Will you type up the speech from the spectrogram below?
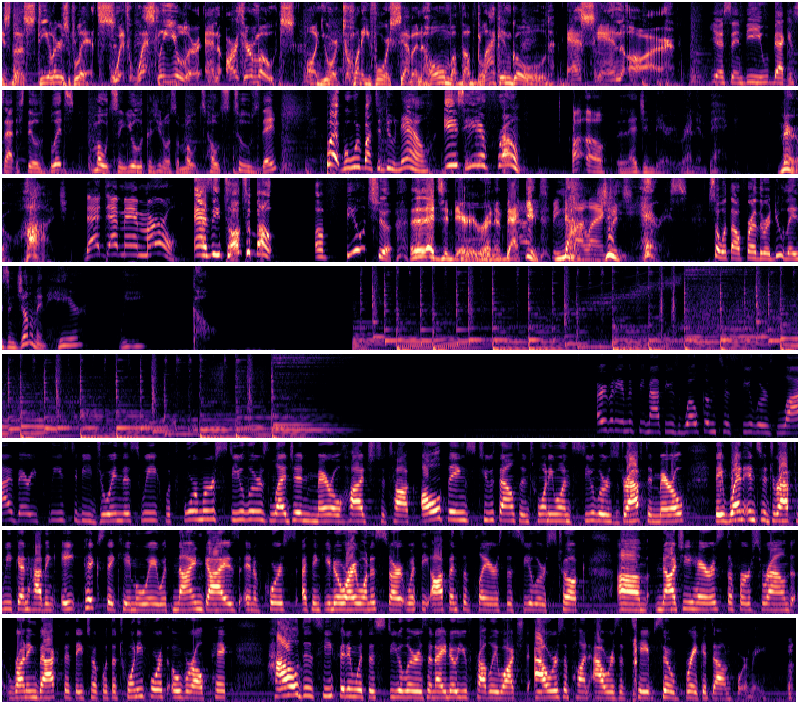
This is the Steelers Blitz with Wesley Euler and Arthur Moats on your 24 7 home of the black and gold, SNR. Yes, indeed. We're back inside the Steelers Blitz. Moats and Euler, because you know it's a Moats Host Tuesday. But what we're about to do now is hear from Uh oh. legendary running back, Merril Hoge, That that man Merle. as he talks about a future legendary running back Now in you speak my Najee. Harris. So without further ado, ladies and gentlemen, here we Matthews. Welcome to Steelers Live. Very pleased to be joined this week with former Steelers legend Merril Hoge to talk all things 2021 Steelers draft. And Merril, they went into draft weekend having eight picks. They came away with nine guys. And of course, I think you know where I want to start with the offensive players the Steelers took. Um, Najee Harris, the first round running back that they took with the 24th overall pick. How does he fit in with the Steelers? And I know you've probably watched hours upon hours of tape, so break it down for me.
